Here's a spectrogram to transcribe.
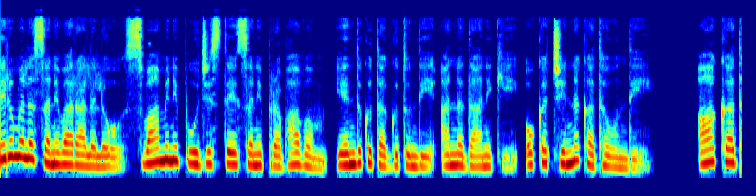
తిరుమల శనివారాలలో స్వామిని పూజిస్తే శని ప్రభావం ఎందుకు తగ్గుతుంది అన్నదానికి ఒక చిన్న కథ ఉంది. ఆ కథ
